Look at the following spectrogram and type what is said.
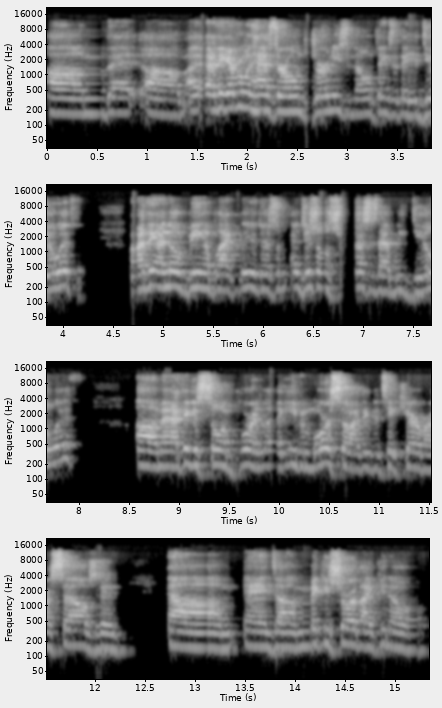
Um, that um, I, I think everyone has their own journeys and their own things that they deal with. I think I know being a black leader, there's some additional stresses that we deal with. Um, and I think it's so important, like even more so, I think to take care of ourselves and um, and um, making sure, like you know,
